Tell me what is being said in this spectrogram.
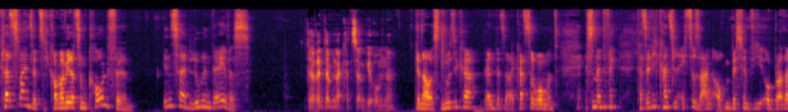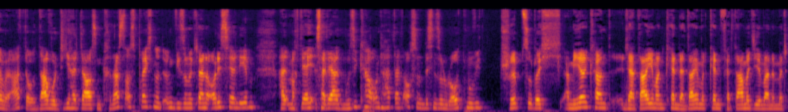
Platz 72, kommen wir wieder zum Cone-Film. Inside Lewin Davis. Der rennt da mit einer Katze irgendwie rum, ne? Genau, ist ein Musiker, rennt mit seiner Katze rum und ist im Endeffekt, tatsächlich kannst du ihn echt so sagen, auch ein bisschen wie Oh Brother Where Art Thou. Da, wo die halt da aus dem Knast ausbrechen und irgendwie so eine kleine Odyssee erleben, halt macht der, ist halt der Musiker und hat halt auch so ein bisschen so einen Road-Movie-Trip so durch Amerika und lernt da jemanden kennen, lernt da jemanden kennen, fährt da mit jemandem mit,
